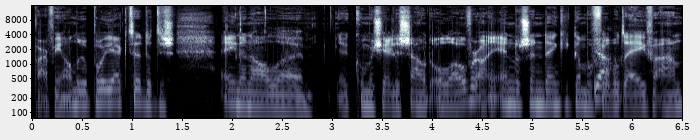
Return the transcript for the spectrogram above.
paar van je andere projecten, dat is een en al commerciële sound all over. Anderson denk ik dan bijvoorbeeld even aan.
